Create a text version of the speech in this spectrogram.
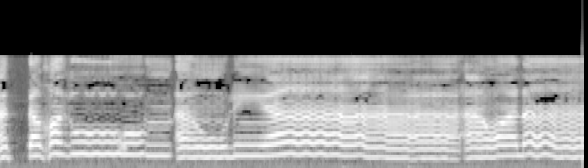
ما اتخذوهم أولياء ولكن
